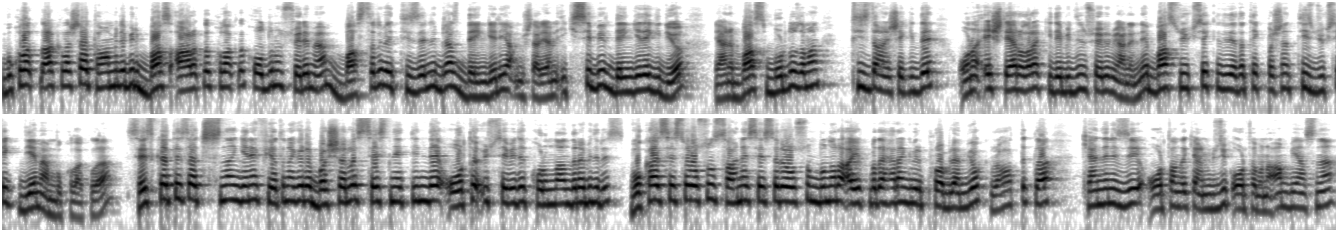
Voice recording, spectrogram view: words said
Bu kulaklık arkadaşlar tamamıyla bir bas ağırlıklı kulaklık olduğunu söylemem. Basları ve tizlerini biraz dengeli yapmışlar. Yani ikisi bir dengede gidiyor. Yani bas vurduğu zaman tiz de aynı şekilde ona eş değer olarak gidebildiğini söylerim. Yani ne bas yüksek ya da tek başına tiz yüksek diyemem bu kulaklığa. Ses kalitesi açısından gene fiyatına göre başarılı ses netliğini de orta üst seviyede konumlandırabiliriz. Vokal sesler olsun, sahne sesleri olsun bunları ayırtmada herhangi bir problem yok. Rahatlıkla kendinizi ortamdaki yani müzik ortamına, ambiyansına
